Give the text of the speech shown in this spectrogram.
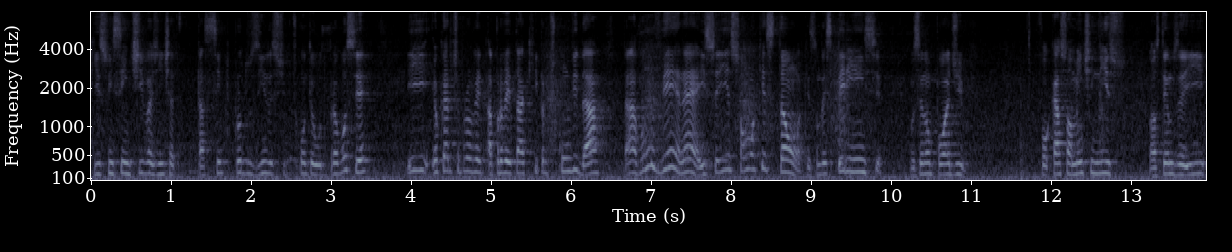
que isso incentiva a gente a estar tá sempre produzindo esse tipo de conteúdo para você. E eu quero te aproveitar aqui para te convidar, tá? Vamos ver, né? Isso aí é só uma questão, a questão da experiência. Você não pode focar somente nisso. Nós temos aí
